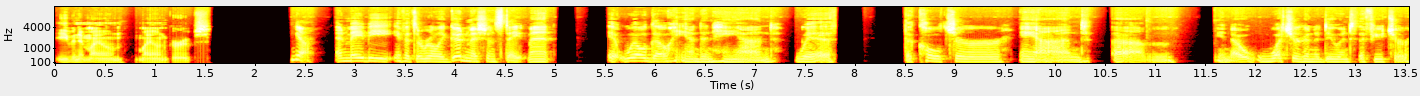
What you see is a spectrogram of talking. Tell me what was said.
even in my own my own groups. Yeah. And maybe if it's a really good mission statement, it will go hand in hand with the culture and um, you know what you're going to do into the future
